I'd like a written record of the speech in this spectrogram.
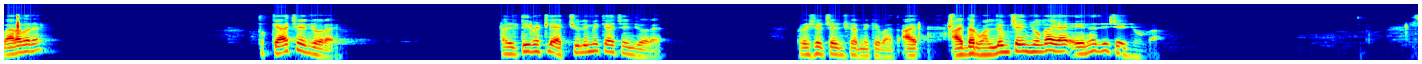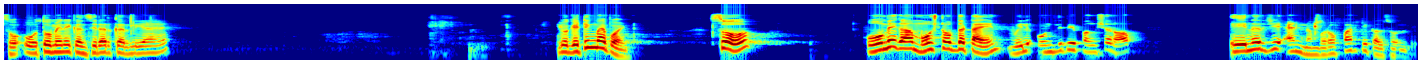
बराबर है? तो क्या चेंज हो रहा है? अल्टीमेटली एक्चुअली में क्या चेंज हो रहा है? प्रेशर चेंज करने के बाद आइदर वॉल्यूम चेंज होगा या एनर्जी चेंज होगा। सो so, वो तो मैंने कंसिडर कर लिया है। You getting my point so omega most of the time will only be function of energy and number of particles only.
